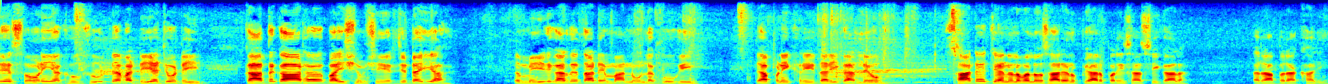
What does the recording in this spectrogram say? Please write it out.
ਤੇ ਸੋਹਣੀ ਆ, ਖੂਬਸੂਰਤ ਆ ਵੱਡੀ ਆ ਝੋਟੀ। ਕੱਦ ਕਾਠ ਬਾਈ ਸ਼ਮਸ਼ੇਰ ਜਿੱਡਾ ਹੀ ਆ। ਤੇ ਉਮੀਦ ਕਰਦੇ ਤੁਹਾਡੇ ਮਨ ਨੂੰ ਲੱਗੂਗੀ ਤੇ ਆਪਣੀ ਖਰੀਦਦਾਰੀ ਕਰ ਲਿਓ। ਸਾਡੇ ਚੈਨਲ ਵੱਲੋਂ ਸਾਰਿਆਂ ਨੂੰ ਪਿਆਰ ਭਰੀ ਸਤਿ ਸ੍ਰੀ ਅਕਾਲ। ਰੱਬ ਰਾਖਾ ਜੀ।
